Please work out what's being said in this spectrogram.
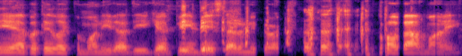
Yeah, but they like the money that you get being based out of New York. It's all about money.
